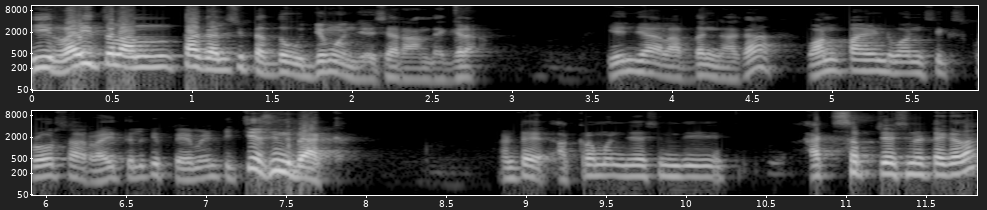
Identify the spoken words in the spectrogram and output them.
ఈ రైతులంతా కలిసి పెద్ద ఉద్యమం చేశారు ఆయన దగ్గర. ఏం చేయాలో అర్థం కాక one point one six crores ఆ రైతులకి పేమెంట్ ఇచ్చేసింది బ్యాక్. అంటే అక్రమం చేసింది యాక్సెప్ట్ చేసినట్టే కదా?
